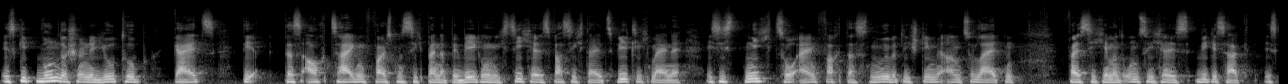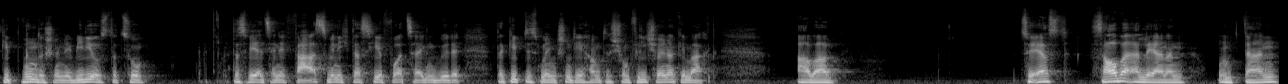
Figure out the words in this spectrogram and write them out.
Es gibt wunderschöne YouTube-Guides, die das auch zeigen, falls man sich bei einer Bewegung nicht sicher ist, was ich da jetzt wirklich meine. Es ist nicht so einfach, das nur über die Stimme anzuleiten. Falls sich jemand unsicher ist, wie gesagt, es gibt wunderschöne Videos dazu. Das wäre jetzt eine Farce, wenn ich das hier vorzeigen würde. Da gibt es Menschen, die haben das schon viel schöner gemacht. Aber zuerst sauber erlernen und dann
